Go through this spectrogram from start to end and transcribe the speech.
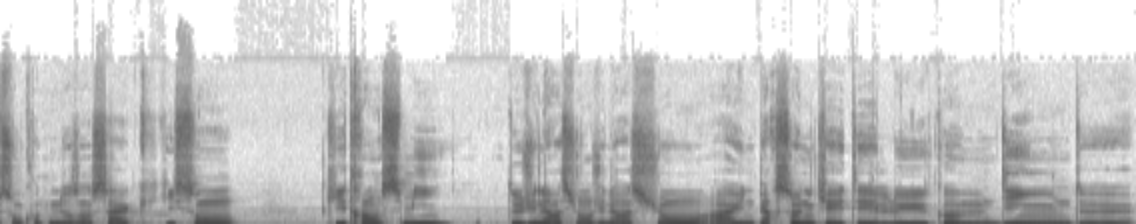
sont contenus dans un sac qui, sont, qui est transmis de génération en génération à une personne qui a été élue comme digne de,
